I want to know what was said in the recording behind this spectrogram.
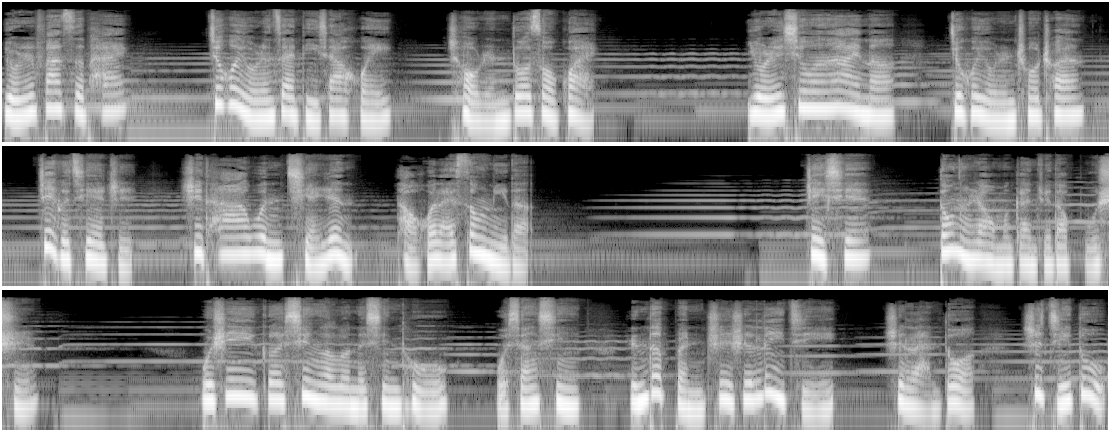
有人发自拍，就会有人在底下回“丑人多作怪”；有人秀恩爱呢，就会有人戳穿这个戒指是他问前任讨回来送你的。这些都能让我们感觉到不适。我是一个性恶论的信徒，我相信人的本质是利己，是懒惰，是嫉妒，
